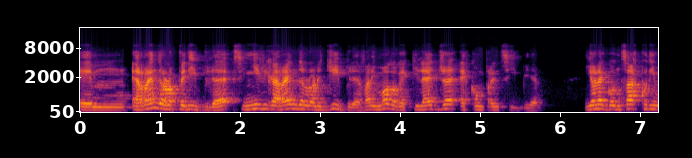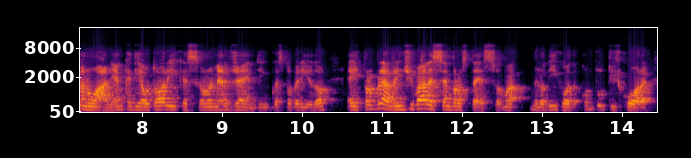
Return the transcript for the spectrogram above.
e, ehm, e, renderlo appetibile significa renderlo leggibile, fare in modo che chi legge è comprensibile. Io leggo un sacco di manuali, anche di autori che sono emergenti in questo periodo, e il problema principale è sempre lo stesso, ma ve lo dico con tutto il cuore,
